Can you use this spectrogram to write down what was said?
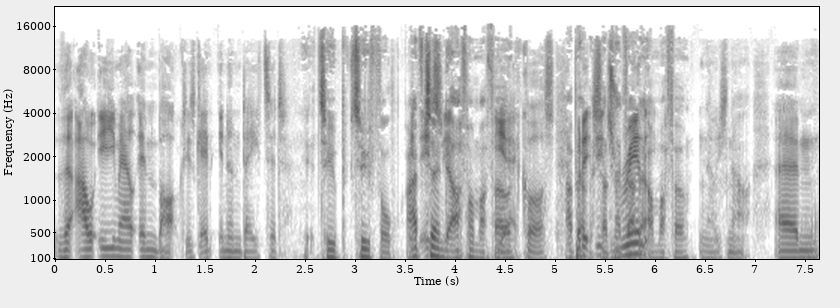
That our email inbox is getting inundated. Yeah, too too full. I've it's- turned it off on my phone. Yeah, of course. I've it's never really had it on my phone. no, he's not. Um,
